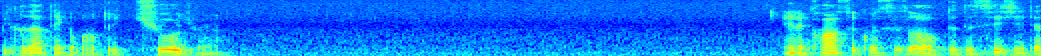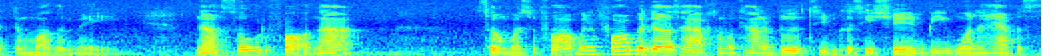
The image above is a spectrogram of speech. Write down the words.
Because I think about the children. And the consequences of the decision that the mother made. Not so the father, not so much the father. But The father does have some accountability because he shouldn't be one to have us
